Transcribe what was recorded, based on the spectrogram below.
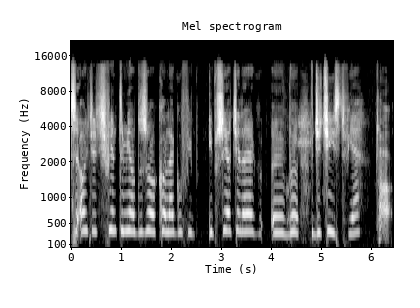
Czy Ojciec Święty miał dużo kolegów i, i przyjaciele y, w, w dzieciństwie? Tak.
